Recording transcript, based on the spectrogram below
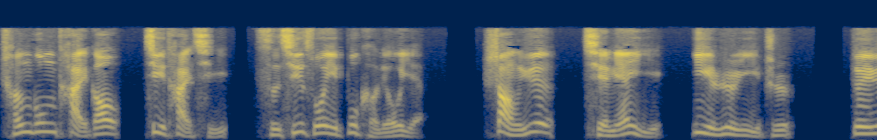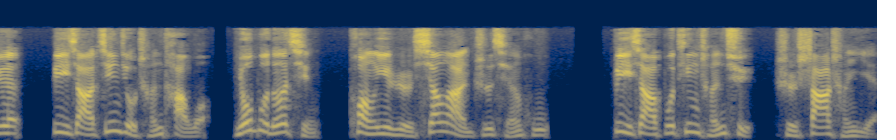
臣功太高，祭太齐，此其所以不可留也。上曰：且免矣，一日一之。对曰：陛下今就臣踏卧，犹不得请，况一日相案之前乎？陛下不听臣去，是杀臣也。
